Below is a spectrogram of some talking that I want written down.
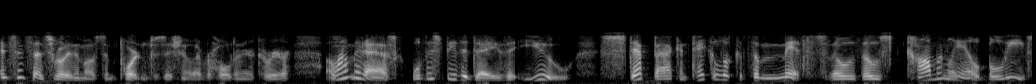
and since that's really the most important position you'll ever hold in your career, allow me to ask will this be the day that you step back and take a look at the myths, those, those commonly held beliefs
